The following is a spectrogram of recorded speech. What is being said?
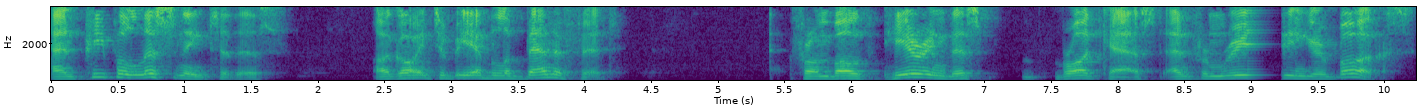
And people listening to this are going to be able to benefit from both hearing this broadcast and from reading your books.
